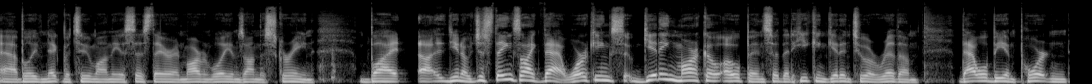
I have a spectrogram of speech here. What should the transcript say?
Uh, I believe Nick Batum on the assist there and Marvin Williams on the screen. But, uh, you know, just things like that, working, getting Marco open so that he can get into a rhythm, that will be important,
